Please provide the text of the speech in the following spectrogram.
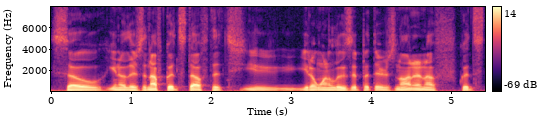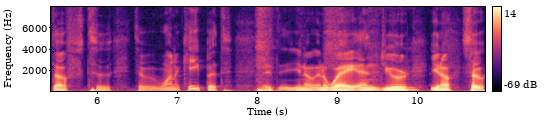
So you know, there's enough good stuff that you you don't want to lose it, but there's not enough good stuff to to want to keep it, it. You know, in a way, and you're mm-hmm. you know, so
